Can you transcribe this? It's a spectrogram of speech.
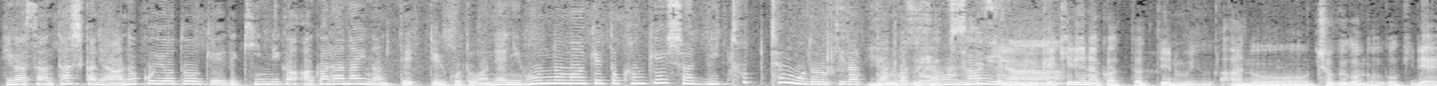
比嘉さん、確かにあの雇用統計で金利が上がらないなんてっていうことはね、日本のマーケット関係者にとっても驚きだったんだと思うんですが。103円を抜けきれなかったっていうのも、あの、直後の動きで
